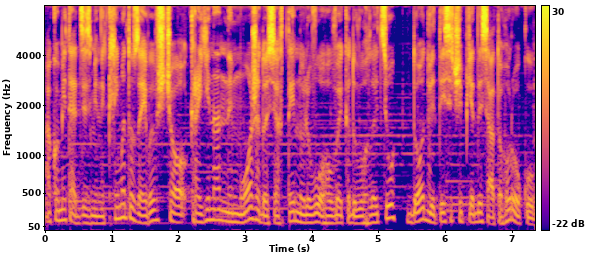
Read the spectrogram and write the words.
а комітет зі зміни клімату заявив, що країна не може досягти нульового викиду вуглецю до 2050 року.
